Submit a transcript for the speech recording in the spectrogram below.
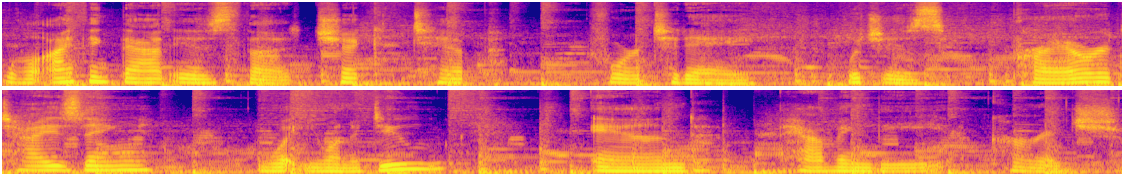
Well, I think that is the chick tip for today, which is prioritizing what you want to do and having the courage.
